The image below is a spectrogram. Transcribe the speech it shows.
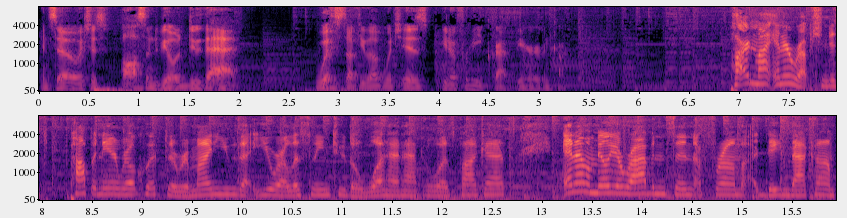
And so it's just awesome to be able to do that with stuff you love, which is, you know, for me, craft beer and cocktails. Pardon my interruption. Just popping in real quick to remind you that you are listening to the What Had Happened Was podcast. And I'm Amelia Robinson from Dayton.com.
